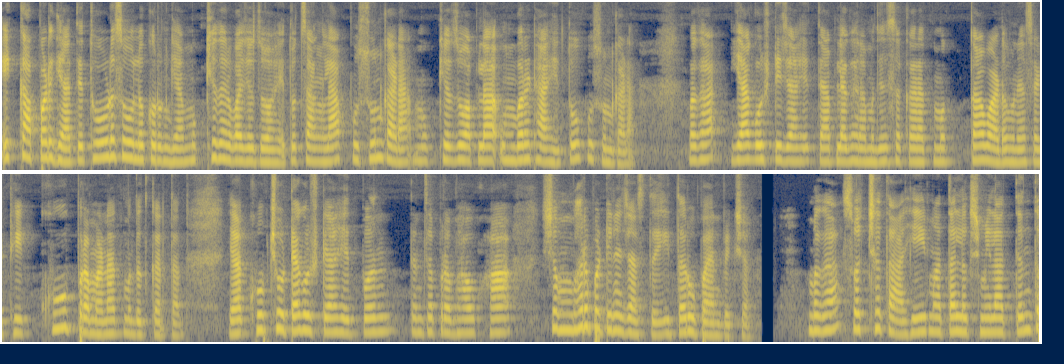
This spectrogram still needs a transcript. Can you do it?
एक कापड घ्या ते थोडंसं ओलं करून घ्या. मुख्य दरवाजा जो आहे तो चांगला पुसून काढा. मुख्य जो आपला उंबरठा आहे तो पुसून काढा. बघा या गोष्टी ज्या आहेत त्या आपल्या घरामध्ये सकारात्मकता वाढवण्यासाठी खूप प्रमाणात मदत करतात. या खूप छोट्या गोष्टी आहेत पण त्यांचा प्रभाव हा शंभर पटीने जास्त आहे इतर उपायांपेक्षा. बघा स्वच्छता ही माता लक्ष्मीला अत्यंत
